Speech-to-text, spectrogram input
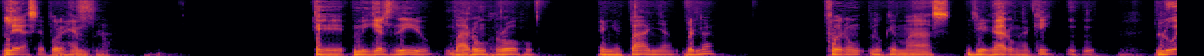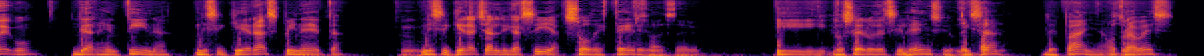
Léase, por ejemplo eh, Miguel Río, Barón Rojo, en España, ¿verdad? Fueron los que más llegaron aquí. Luego, de Argentina, ni siquiera Spinetta, Mm. ni siquiera Charlie García, Soda Stereo. Serio. y Los Héroes del Silencio, De quizá, España. de España, otra vez.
